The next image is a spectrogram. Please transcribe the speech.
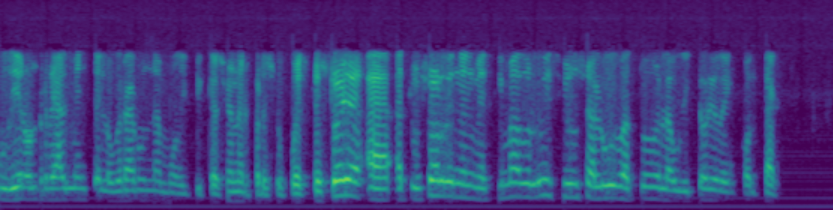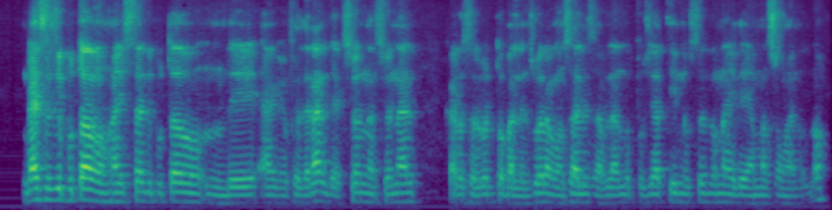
pudieron realmente lograr una modificación al presupuesto. Estoy a, tus órdenes, mi estimado Luis, y un saludo a todo el auditorio de En Contacto. Gracias, diputado. Ahí está el diputado de Federal de Acción Nacional, Carlos Alberto Valenzuela González, hablando, pues ya tiene usted una idea más o menos, ¿no?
